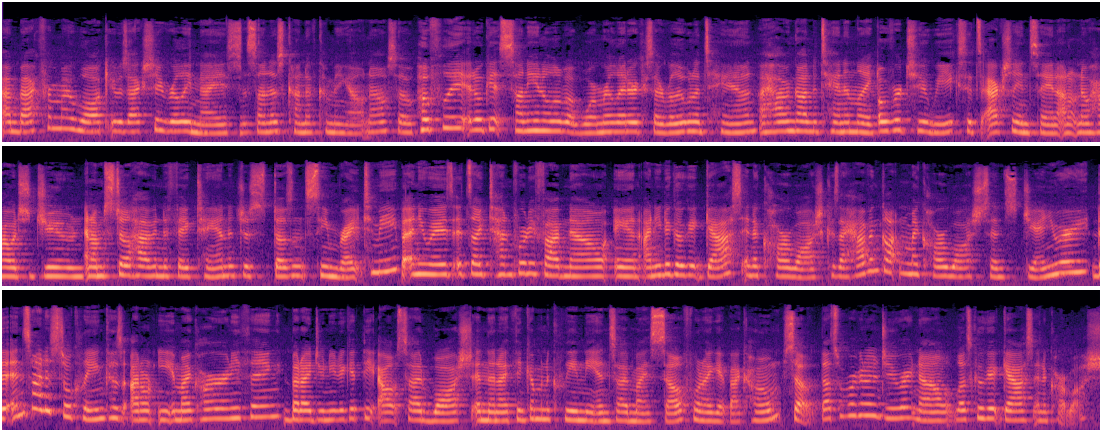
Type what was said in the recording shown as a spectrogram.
I'm back from my walk. It was actually really nice. The sun is kind of coming out now, so hopefully it'll get sunny and a little bit warmer later because I really want to tan. I haven't gone to tan in like over two weeks. It's actually insane. I don't know how it's June and I'm still having to fake tan. It just doesn't seem right to me. But anyways, it's like 10.45 now and I need to go get gas and a car wash because I haven't gotten my car washed since January. The inside is still clean because I don't eat in my car or anything, but I do need to get the outside washed and then I think I'm going to clean the inside myself when I get back home. So so that's what we're gonna do right now. Let's go get gas and a car wash.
